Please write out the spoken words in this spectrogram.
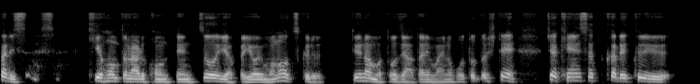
ぱり基本となるコンテンツをやっぱ良いものを作るっていうのはもう当然当たり前のこととして、じゃあ検索から来る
